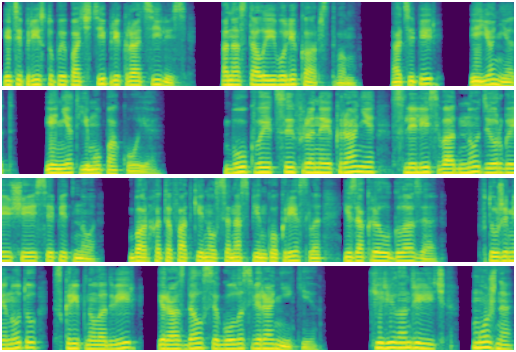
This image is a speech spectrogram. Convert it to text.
эти приступы почти прекратились. Она стала его лекарством. А теперь ее нет, и нет ему покоя. Буквы и цифры на экране слились в одно дергающееся пятно. Бархатов откинулся на спинку кресла и закрыл глаза. В ту же минуту скрипнула дверь и раздался голос Вероники. «Кирилл Андреевич, можно?»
